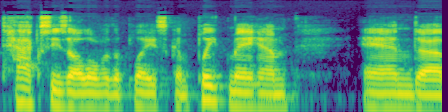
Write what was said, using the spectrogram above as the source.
taxis all over the place, complete mayhem, and uh,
